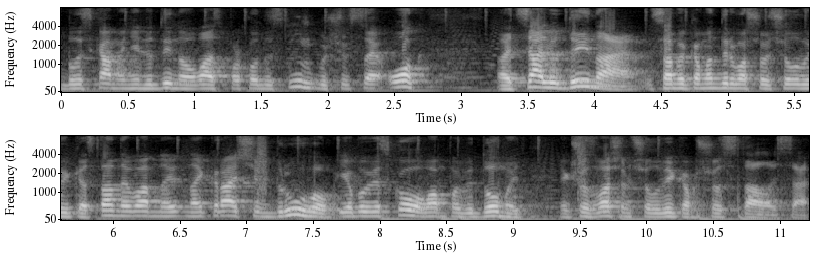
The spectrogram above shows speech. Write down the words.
близька мені людина у вас проходить службу, чи все ок. Ця людина, саме командир вашого чоловіка, стане вам най- найкращим другом і обов'язково вам повідомить, якщо з вашим чоловіком щось сталося.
